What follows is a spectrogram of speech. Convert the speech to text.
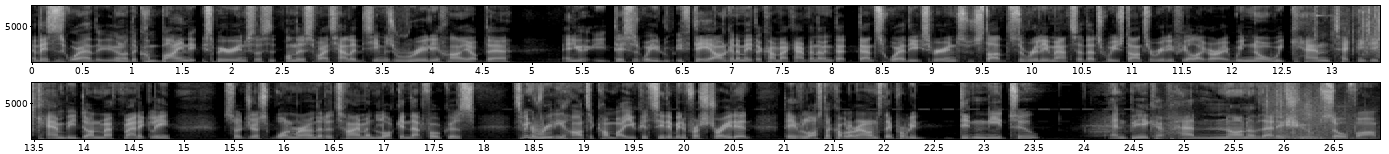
And this is where the, you know the combined experience on this Vitality team is really high up there. And you, this is where you, if they are going to make the comeback happen, I mean that that's where the experience starts to really matter. That's where you start to really feel like, all right, we know we can technically can be done mathematically. So just one round at a time and lock in that focus. It's been really hard to come by. You could see they've been frustrated. They've lost a couple of rounds they probably didn't need to. And Big have had none of that issue so far.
